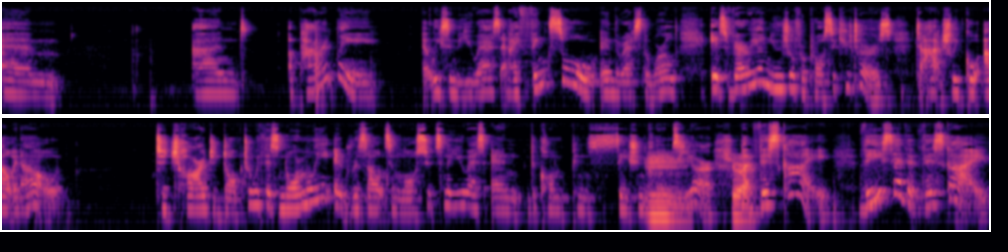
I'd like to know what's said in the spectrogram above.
Um and apparently at least in the US, and I think so in the rest of the world, it's very unusual for prosecutors to actually go out and out to charge a doctor with this. Normally, it results in lawsuits in the US and the compensation claims mm, here. sure. But this guy, they said that this guy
